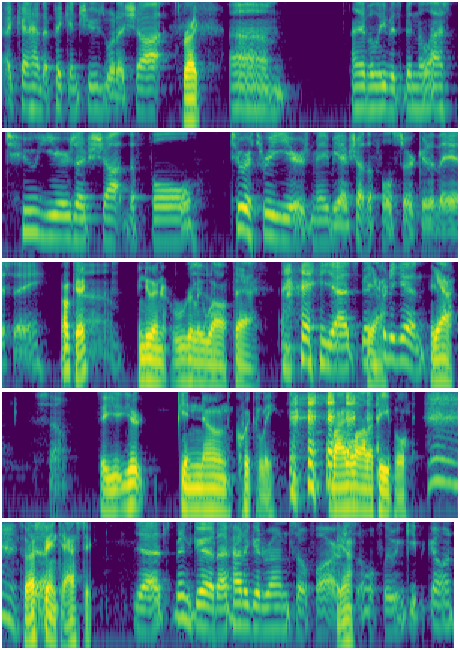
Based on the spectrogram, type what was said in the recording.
I kind of had to pick and choose what I shot. Right. Um, and I believe it's been the last two years I've shot the full, two or three years maybe, I've shot the full circuit of the ASA. Okay. Um, Been doing really well at that. yeah, it's been Yeah. pretty good. Yeah. So, So You're getting known quickly by a lot of people. So that's fantastic. yeah, it's been good. I've had a good run so far. Yeah. So hopefully we can keep it going.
